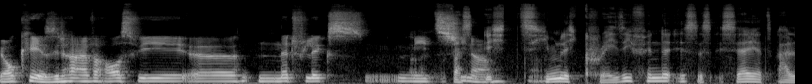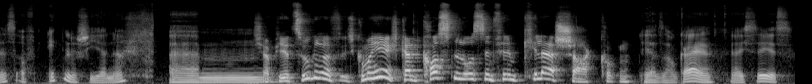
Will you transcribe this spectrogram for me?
Ja, okay. Sieht halt einfach aus wie äh, Netflix meets Was China. Was ich ziemlich crazy finde, ist, es ist ja jetzt alles auf Englisch hier, ne? Ähm, ich habe hier Zugriff. Ich guck mal hier, ich kann kostenlos den Film Killer Shark gucken. Ja, saugeil. Ja, ich sehe es.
